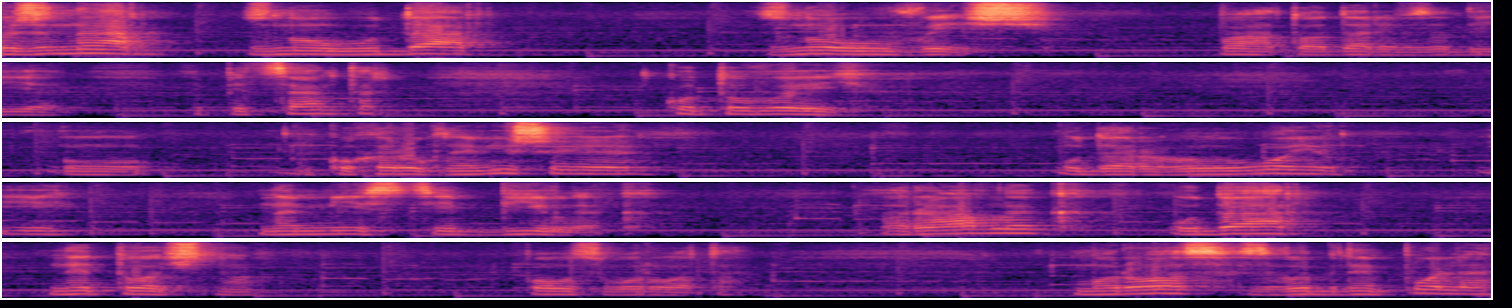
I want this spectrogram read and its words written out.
Беженар, знову удар, знову вище. Багато ударів задає епіцентр. Кутовий у Кухарук навішує удар головою і на місці білик. Равлик, удар не точно повз ворота. Мороз з глибини поля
